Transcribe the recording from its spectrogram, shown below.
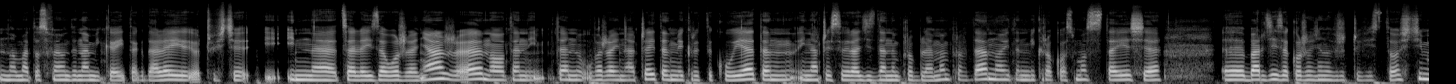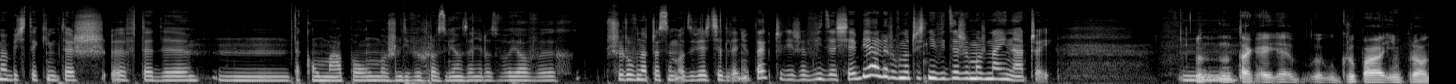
no, ma to swoją dynamikę i tak dalej. Oczywiście inne cele i założenia, że no, ten, ten uważa inaczej, ten mnie krytykuje, ten inaczej sobie radzi z danym problemem, prawda? No i ten mikrokosmos staje się e, bardziej zakorzeniony w rzeczywistości. Ma być takim też e, wtedy mm, taką mapą możliwych rozwiązań rozwojowych przy równoczesnym odzwierciedleniu, tak? Czyli, że widzę siebie, ale równocześnie widzę, że można inaczej. No, Mm. no tak, e, e, grupa impro,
